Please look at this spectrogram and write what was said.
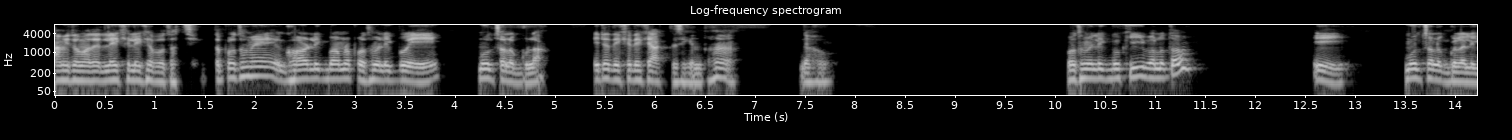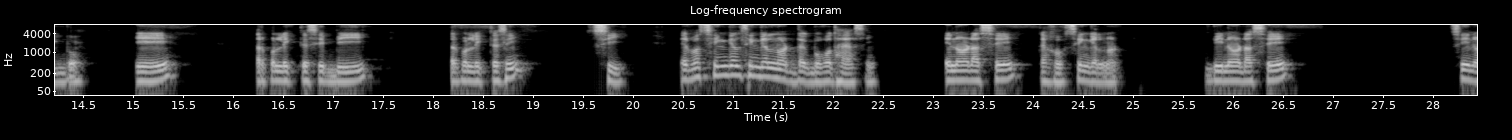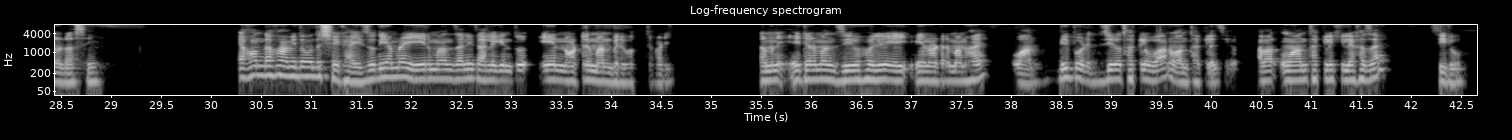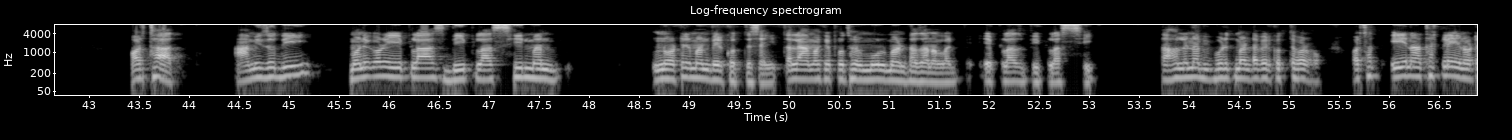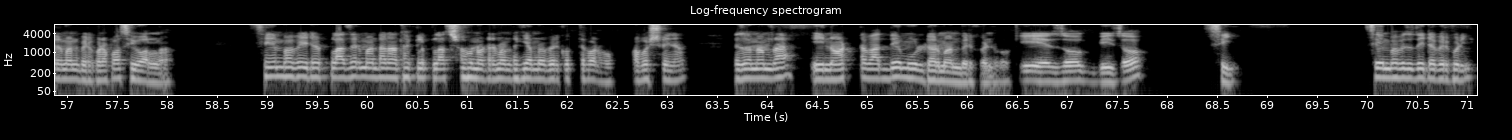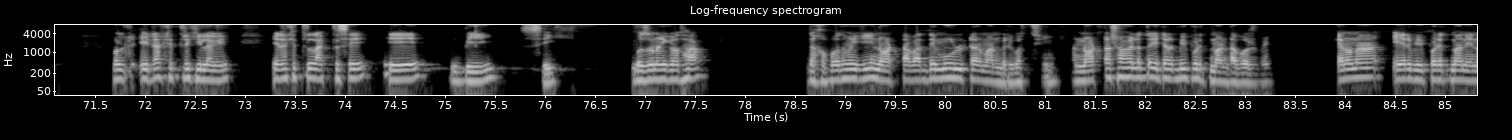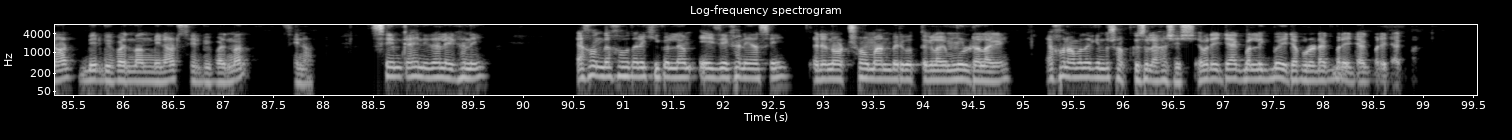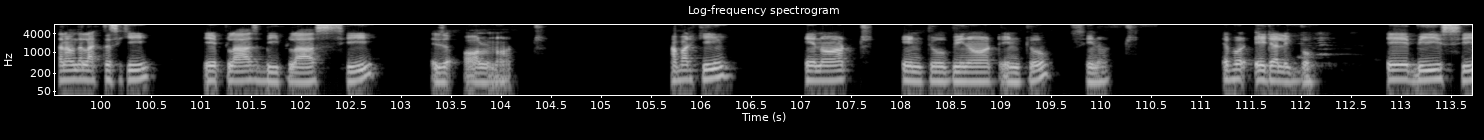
আমি তোমাদের লিখে লিখে বোঝাচ্ছি। তো প্রথমে ঘর লিখব, আমরা প্রথমে লিখব এ মূল চলকগুলা। এটা দেখে দেখে আঁকতেছি কিন্তু হ্যাঁ? দেখো। প্রথমে লিখব কি বলতো? এ মূল চলকগুলা লিখব। এ তারপর লিখতেছি বি তারপর লিখতেছি সি এরপর সিঙ্গেল সিঙ্গেল নট দেখব কোথায় আছে। এ নট আছে, দেখো সিঙ্গেল নট বি নট আছে সি নট আছে। এখন দেখো আমি তোমাদের শেখাই। যদি আমরা এর মান জানি, তাহলে কিন্তু এ নটের মান বের করতে পারি। তার মানে এটার মান জিরো হলে এই এ নটের মান হয় ওয়ান বিপরীত জিরো থাকলে ওয়ান ওয়ান থাকলে জিরো আবার ওয়ান থাকলে কি লেখা যায়? জিরো অর্থাৎ আমি যদি মনে করো এ প্লাস বি প্লাস সির মান নটের মান বের করতে চাই, তাহলে আমাকে প্রথমে মূল মানটা জানা লাগবে A plus B plus C তাহলে না বিপরীত মানটা বের করতে পারব? অর্থাৎ এ না থাকলে এ নটের মান বের করা পসিবল না। সেম ভাবে এটার প্লাসের মানটা না থাকলে প্লাস সহ নটের মানটা কি আমরা বের করতে পারব? অবশ্যই না। এজন্য আমরা এই নটটা বাদ দিয়ে মূলটার মান বের করে নেব, কি? এ যোগ বি যোগ সি সেম ভাবে যদি এটা বের করি, বলতো এটার ক্ষেত্রে কি লাগে? এটার ক্ষেত্রে লাগতেছে এ বি সি বুঝো নাই কথা? দেখো, প্রথমে কি? নটটা বাদ দিয়ে মূলটার মান বের করছি। আর নটটা সহ হলে তো এটার বিপরীত মানটা বসবে। কেননা এর বিপরীত মান এ নট বির বিপরীত মান বি নট সির বিপরীত মান সি নট। সেম কাহিনী তাহলে এখানেই। এখন দেখো তাহলে কি করলাম? এই যে এখানে আছে, এটা নট সহ মান বের করতে গেলে মূলটা লাগে। এখন আমাদের কিন্তু সবকিছু লেখা শেষ। এবার এটা একবার লিখব, এটা পুরোটা একবার, এটা একবার এটা একবার। তাহলে আমাদের লাগতেছে কি? A plus B plus C is all not আবার কি? A not into B not into C not এরপর এইটা লিখব। এ বি সি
